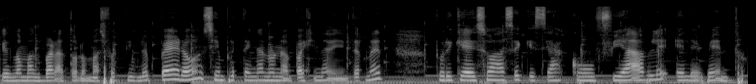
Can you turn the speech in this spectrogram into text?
que es lo más barato, lo más factible, pero siempre tengan una página de internet porque eso hace que sea confiable el evento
